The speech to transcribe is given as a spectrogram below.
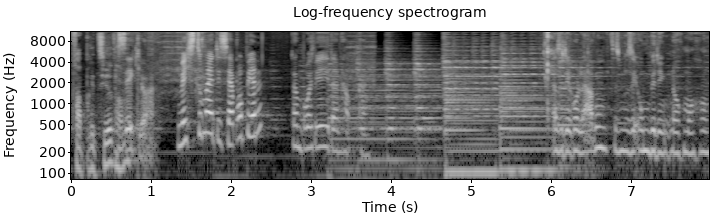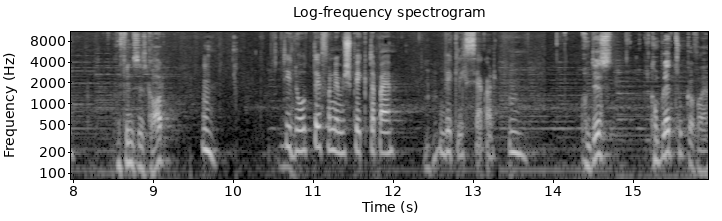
fabriziert haben. Eh klar. Möchtest du mal Dessert probieren? Dann probiere ich deinen Hauptgang. Also die Rouladen, das muss ich unbedingt noch machen. Wie findest du das gerade? Die Note von dem Speck dabei, wirklich sehr gut. Mm. Und das komplett zuckerfrei.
